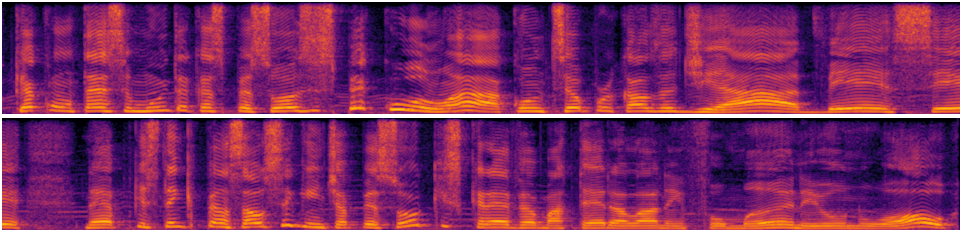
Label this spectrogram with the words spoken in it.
O que acontece muito é que as pessoas especulam, ah, aconteceu por causa de A, B, C, né? Porque você tem que pensar o seguinte, a pessoa que escreve a matéria lá na Infomoney ou no UOL,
